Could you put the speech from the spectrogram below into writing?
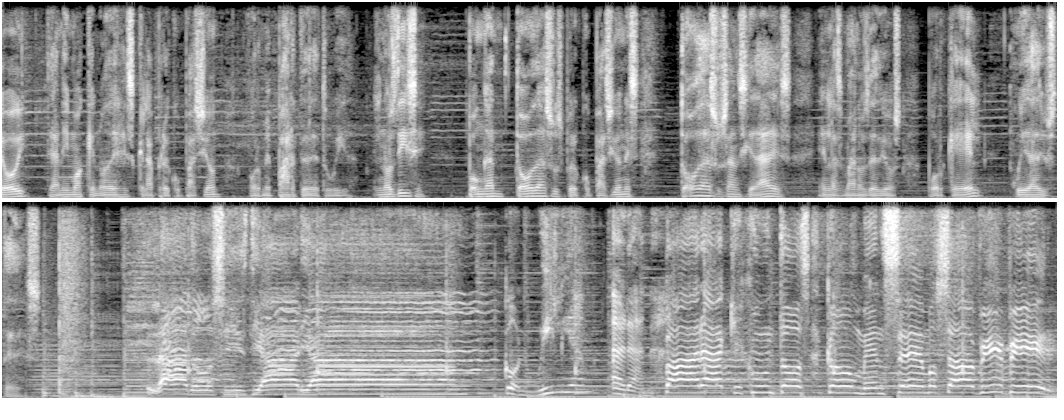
que hoy te animo a que no dejes que la preocupación forme parte de tu vida. Él nos dice, pongan todas sus preocupaciones, todas sus ansiedades en las manos de Dios, porque Él cuida de ustedes. La dosis diaria con William Arana. Para que juntos comencemos a vivir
